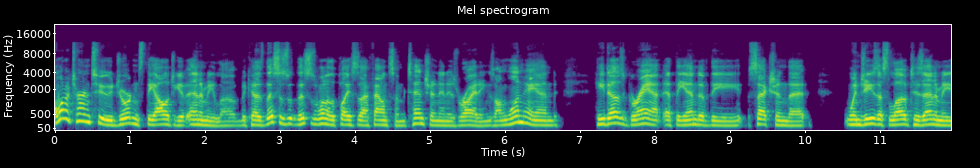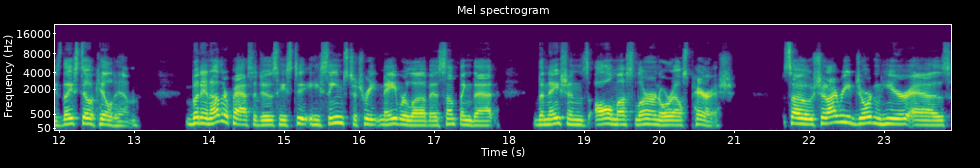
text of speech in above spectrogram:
want to turn to Jordan's theology of enemy love because this is this is one of the places I found some tension in his writings. On one hand, he does grant at the end of the section that when Jesus loved his enemies, they still killed him. But in other passages, he st- he seems to treat neighbor love as something that the nations all must learn or else perish. So, should I read Jordan here as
